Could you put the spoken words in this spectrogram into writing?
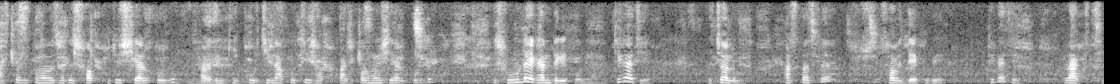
আস্তে আস্তে তোমাদের সাথে সব কিছু শেয়ার করব। সারাদিন কী করছি, না করছি, সব কাজকর্ম শেয়ার করব। শুরুটা এখান থেকে করলাম, ঠিক আছে? তো চলো আস্তে আস্তে সব দেখবে, ঠিক আছে? রাখছি।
